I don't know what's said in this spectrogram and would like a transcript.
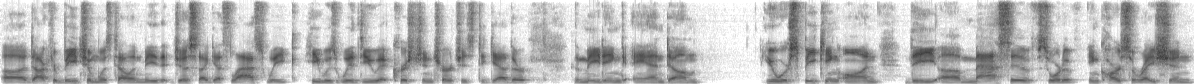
Uh, Dr. Beacham was telling me that just I guess last week he was with you at Christian Churches Together, the meeting, and. Um, you were speaking on the uh, massive sort of incarceration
